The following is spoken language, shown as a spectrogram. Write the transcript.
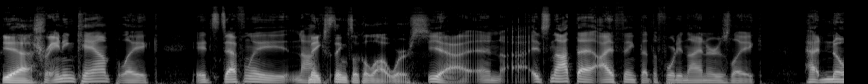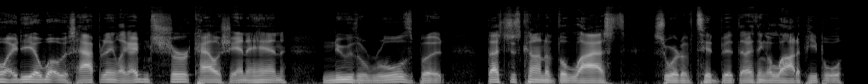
Yeah. training camp. Like it's definitely not Makes things look a lot worse. Yeah, and uh, it's not that I think that the 49ers like had no idea what was happening. Like I'm sure Kyle Shanahan knew the rules, but that's just kind of the last sort of tidbit that I think a lot of people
